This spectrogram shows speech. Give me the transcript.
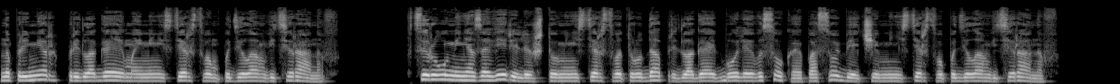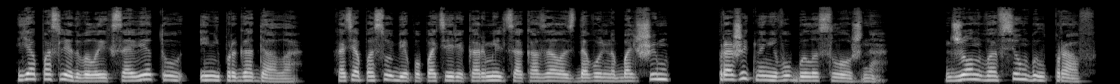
например, предлагаемые Министерством по делам ветеранов. В ЦРУ меня заверили, что Министерство труда предлагает более высокое пособие, чем Министерство по делам ветеранов. Я последовала их совету и не прогадала. Хотя пособие по потере кормильца оказалось довольно большим, прожить на него было сложно. Джон во всем был прав.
